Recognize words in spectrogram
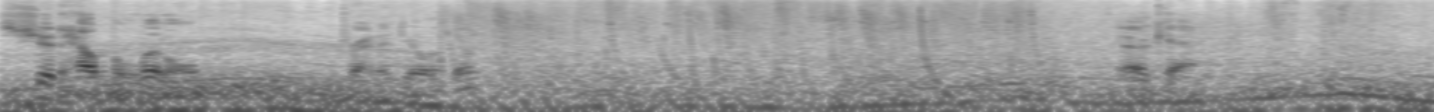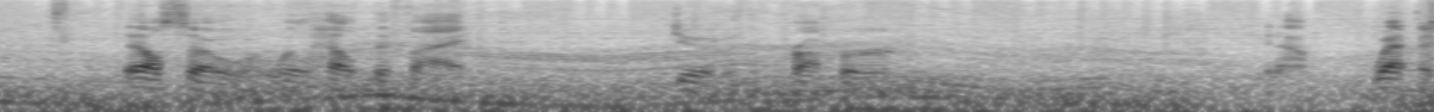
should help a little trying to deal with them. Okay. It also will help if I do it with the proper, you know, weapon.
